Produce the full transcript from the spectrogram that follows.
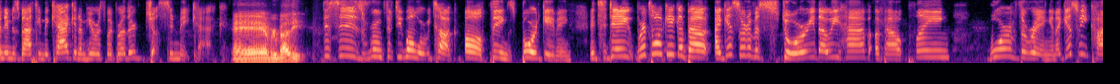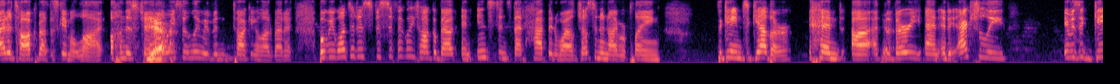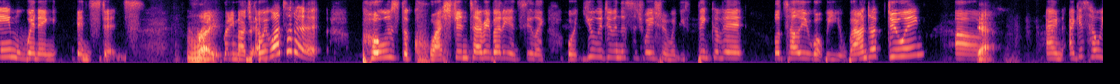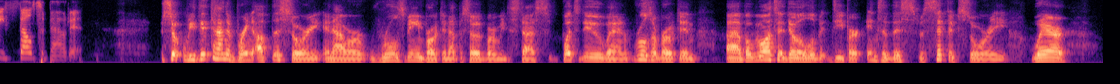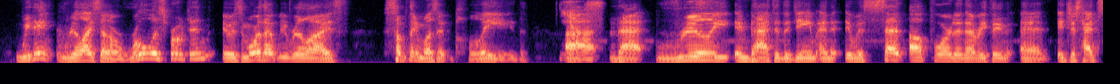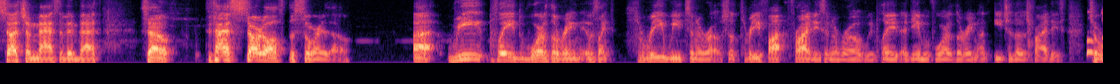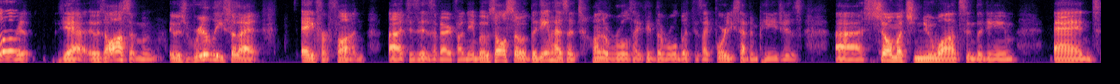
My name is Matthew McCack, and I'm here with my brother, Justin McCack. Hey, everybody. This is Room 51, where we talk all things board gaming. And today we're talking about, I guess, sort of a story that we have about playing War of the Ring. And I guess we kind of talk about this game a lot on this channel Yeah. recently. We've been talking a lot about it. But we wanted to specifically talk about an instance that happened while Justin and I were playing the game together. And uh, at Yeah. the very end, and it actually, it was a game-winning instance Right. pretty much. Yeah. And we wanted to pose the question to everybody and see like what you would do in this situation, what you think of it. We'll tell you what we wound up doing. Um, Yeah. And I guess how we felt about it. So we did kind of bring up this story in our rules being broken episode where we discuss what to do when rules are broken. Uh, but we wanted to go a little bit deeper into this specific story where we didn't realize that a rule was broken. It was more that we realized something wasn't played Yes. uh, that really impacted the game and it, it was set up for it and everything and it just had such a massive impact. So to kind of start off the story though uh, we played war of the ring. It was like three weeks in a row. So three fi- fridays in a row we played a game of war of the ring on each of those fridays. To re- yeah it was awesome it was really so that a for fun because it is a very fun game. But it was also the game has a ton of rules. I think the rule book is like 47 pages. Uh, so much nuance in the game, and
